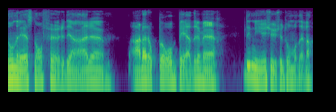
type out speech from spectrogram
noen race nå før de er, eh, er der oppe og bedre med de nye 2022-modellene.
